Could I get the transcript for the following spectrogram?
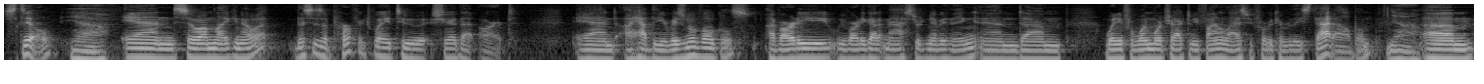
still. yeah, And so I'm like, you know what? This is a perfect way to share that art. And I have the original vocals. I've already we've already got it mastered and everything, and um, waiting for one more track to be finalized before we can release that album. yeah. Um,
